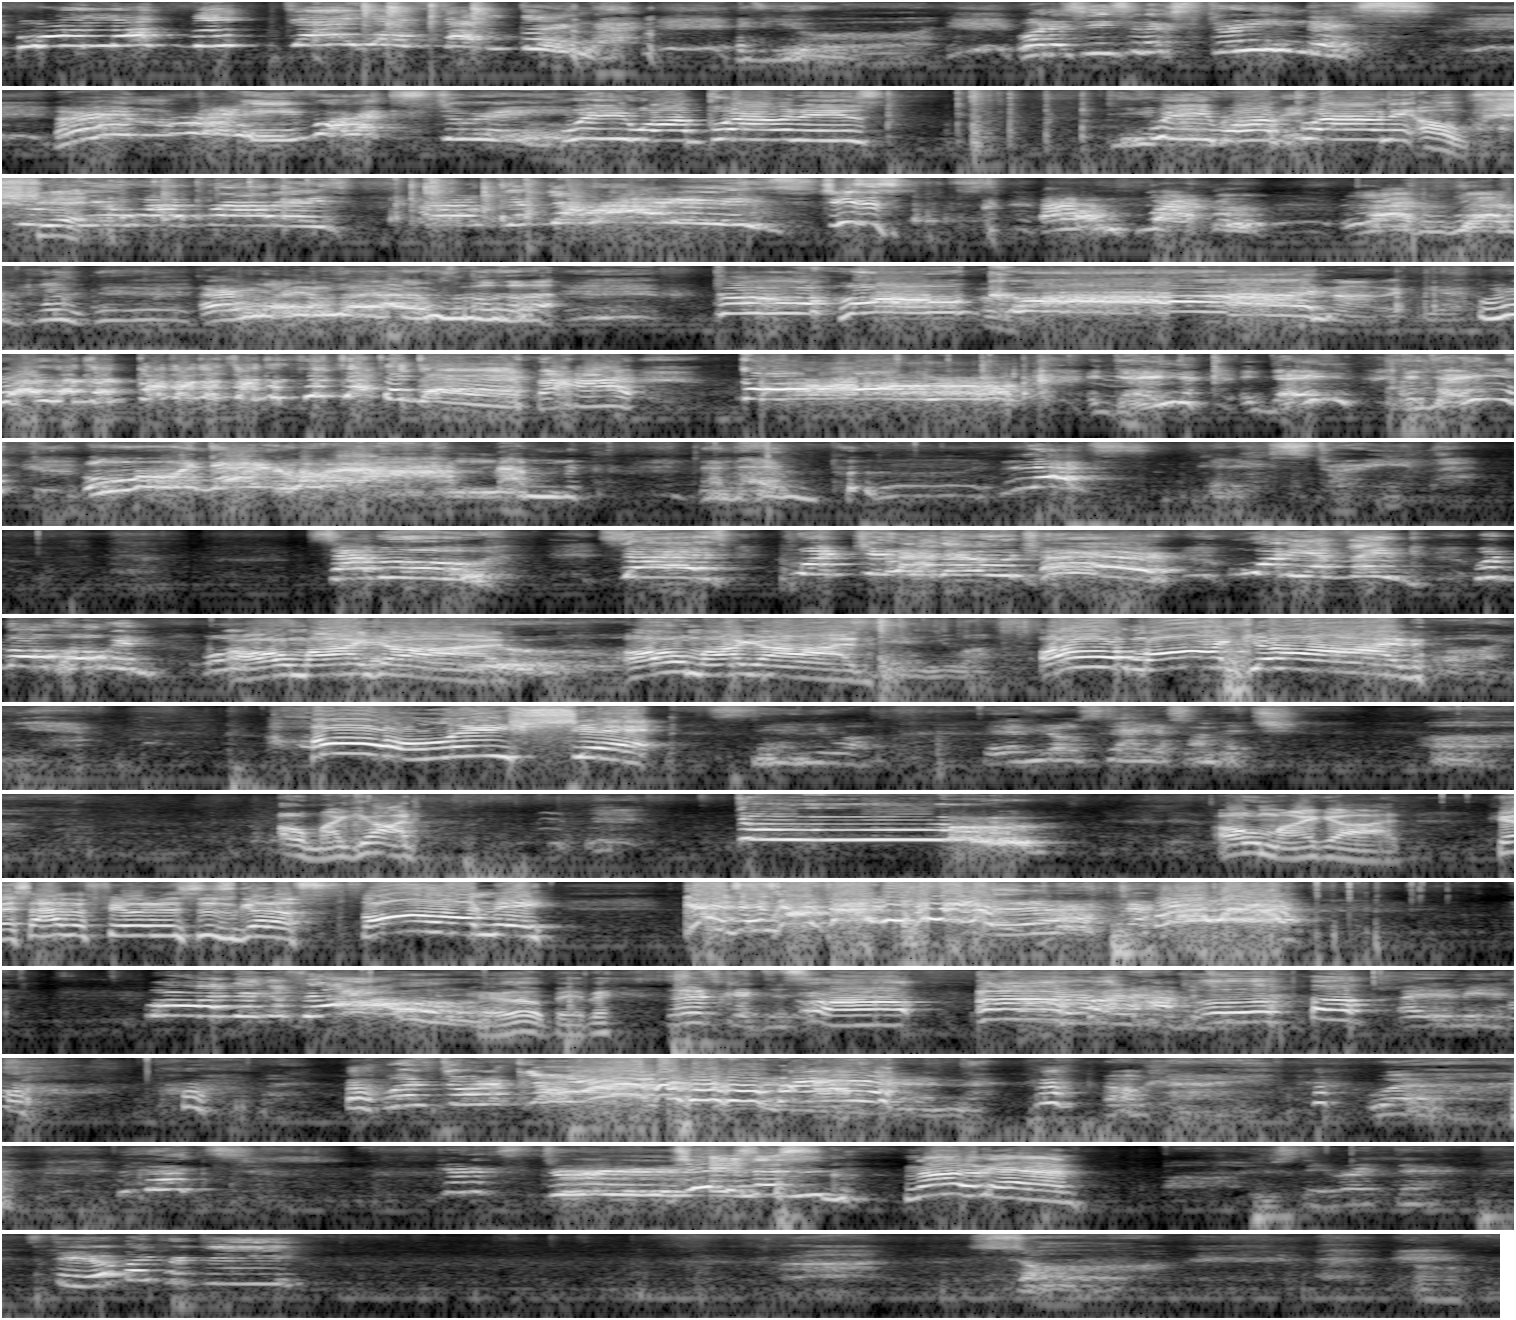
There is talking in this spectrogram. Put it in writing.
Well, let me tell you something. If you want to see some extremeness, I'm ready for extreme. We want brownies! We want brownies! Oh, shit. You want brownies? I'll give you brownies. Jesus! Um, Oh God! Not again. And then, and then, and then, oh, and then, um, and then, let's get extreme. Sabu says, what you gonna do, chair? What do you think with Bulk Hogan? will Oh my god! Oh my god! stand you up. Oh my god! Oh yeah, Holy shit! stand you up. And if you don't stand, you're some bitch. Oh my god! Dude! Oh my god. Yes, I have a feeling this is gonna fall on me! Guys, it's gonna fall on me! Oh, I think it fell! Baby. Let's get this. Oh, oh that happened. Oh. I didn't mean it. Let's do it again! okay. Well, let's get extreme! Jesus! Not again! Oh, You stay right there. Stay up, my pretty! So. Oh.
